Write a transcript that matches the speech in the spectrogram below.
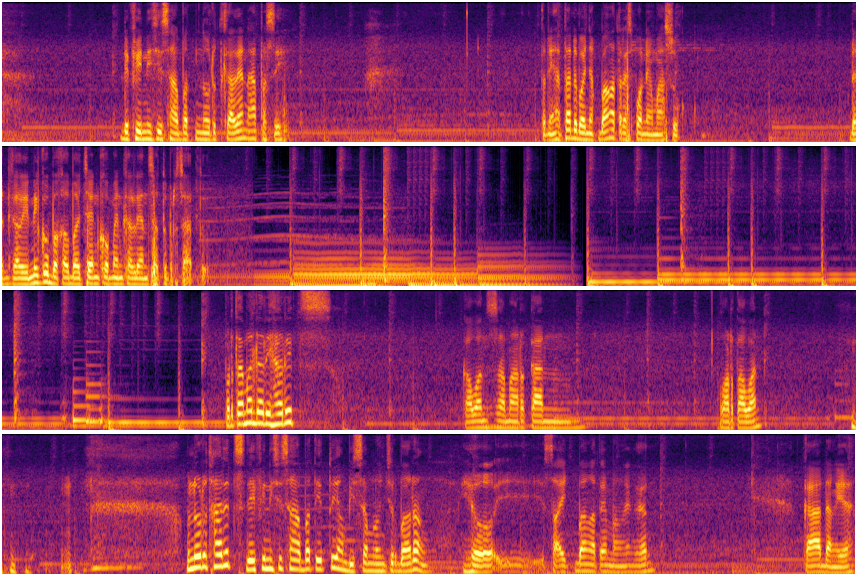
definisi sahabat menurut kalian apa sih? Ternyata ada banyak banget respon yang masuk. Dan kali ini gue bakal bacain komen kalian satu persatu. Pertama dari Harits, kawan sesama rekan wartawan. Menurut Harits, definisi sahabat itu yang bisa meluncur bareng. Yo, saik banget emang ya kan. Kadang ya,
